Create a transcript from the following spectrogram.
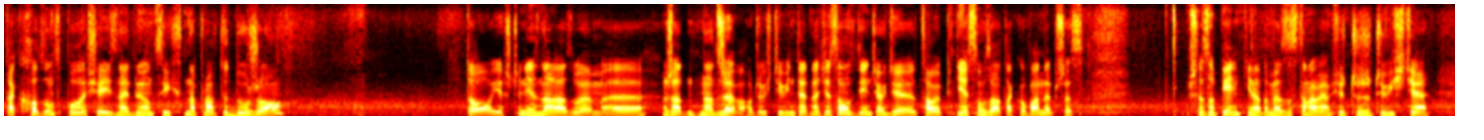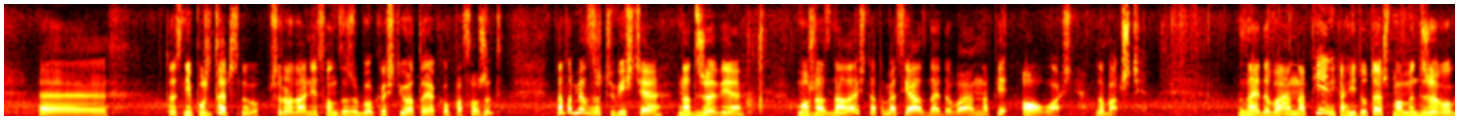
tak chodząc po lesie i znajdując ich naprawdę dużo, to jeszcze nie znalazłem e, żadnych na drzewach. Oczywiście w internecie są zdjęcia, gdzie całe pnie są zaatakowane przez, przez opieńki, natomiast zastanawiam się, czy rzeczywiście e, to jest niepożyteczne, bo przyroda nie sądzę, żeby określiła to jako pasożyt. Natomiast rzeczywiście na drzewie można znaleźć, natomiast ja znajdowałem na pie... O, właśnie, zobaczcie. Znajdowałem na pieńkach i tu też mamy drzewo,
